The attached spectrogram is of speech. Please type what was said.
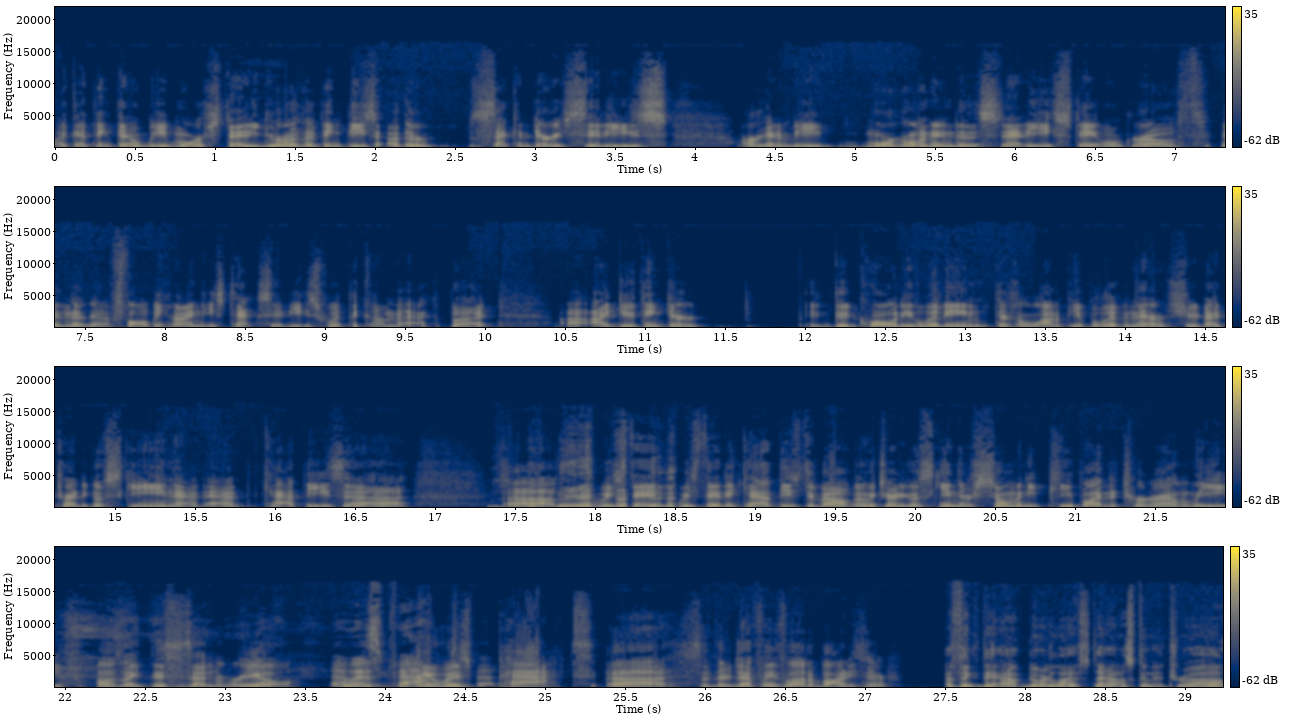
Like I think there will be more steady Mm-hmm. growth. I think these other secondary cities are going to be more going into the steady, stable growth, and they're going to fall behind these tech cities with the comeback. But uh, I do think they're good quality living. There's a lot of people living there. Shoot, I tried to go skiing at at Kathy's. Uh, uh, we stayed we stayed in Kathy's development. We tried to go skiing. There's so many people. I had to turn around and leave. I was like, this is unreal. It was packed. it was packed. Uh, so there definitely is a lot of bodies there. I think the outdoor lifestyle is going to draw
